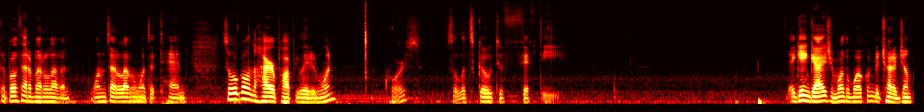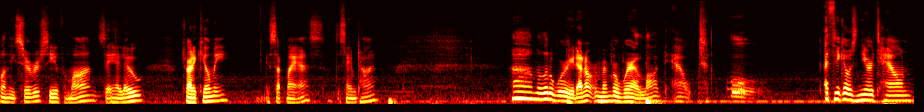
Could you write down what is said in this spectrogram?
they're both at about 11. One's at 11, one's at 10. So we'll go on the higher populated one, of course. So let's go to 50. Again, guys, you're more than welcome to try to jump on these servers, see if I'm on, say hello, try to kill me, suck my ass at the same time. Uh, I'm a little worried. I don't remember where I logged out. Oh. I think I was near a town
